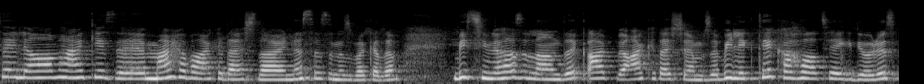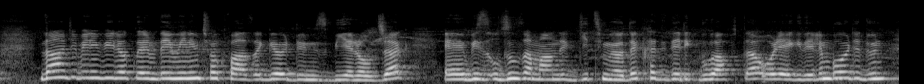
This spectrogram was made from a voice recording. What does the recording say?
Selam herkese. Merhaba arkadaşlar. Nasılsınız bakalım? Biz şimdi hazırlandık. Alp ve arkadaşlarımızla birlikte kahvaltıya gidiyoruz. Daha önce benim vloglarımda eminim çok fazla gördüğünüz bir yer olacak. Ee, biz uzun zamandır gitmiyorduk. Hadi dedik bu hafta oraya gidelim. Bu arada dün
